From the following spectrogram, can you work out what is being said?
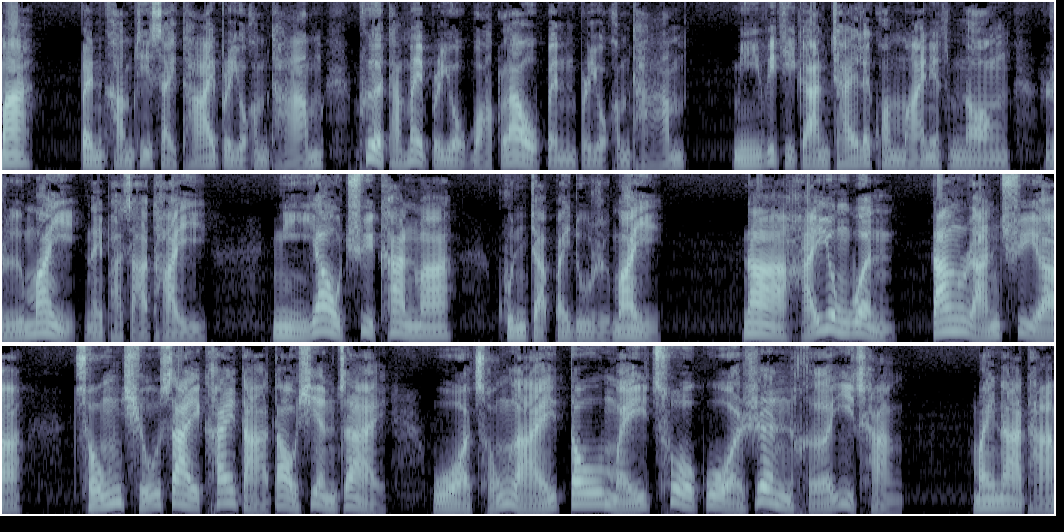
มา เป็นคำที่ใส่ท้ายประโยคคำถาม เพื่อทำให้ประโยคบอกเล่าเป็นประโยคคำถาม มีวิธีการใช้และความหมายในทำนอง หรือไม่ในภาษาไทยหนีเย่าชี่ขั้นมา คุณจะไปดูหรือไม่那还用问当然去啊从球赛开打到现在我从来都没错过任何一场ไม่น่าถาม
